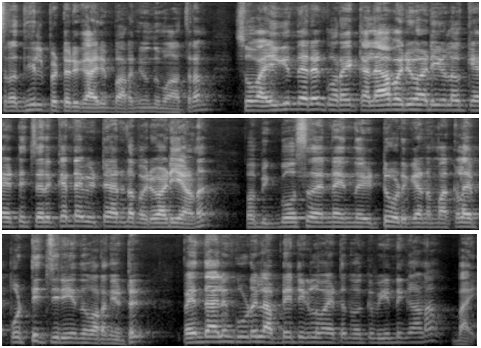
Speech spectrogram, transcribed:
ശ്രദ്ധയിൽപ്പെട്ട ഒരു കാര്യം പറഞ്ഞു എന്ന് മാത്രം. സോ വൈകുന്നേരം കുറേ കലാപരിപാടികളൊക്കെ ആയിട്ട് ചെറുക്കന്റെ വീട്ടുകാരുടെ പരിപാടിയാണ്. അപ്പോൾ ബിഗ് ബോസ് തന്നെ ഇന്ന് ഇട്ട് കൊടുക്കുകയാണ് മക്കളെ പൊട്ടിച്ചിരി എന്ന് പറഞ്ഞിട്ട്. അപ്പോൾ എന്തായാലും കൂടുതൽ അപ്ഡേറ്റുകളുമായിട്ട് നമുക്ക് വീണ്ടും കാണാം. ബൈ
